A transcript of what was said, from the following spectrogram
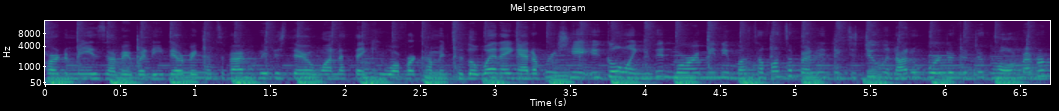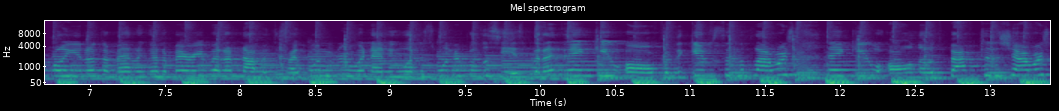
Pardon me, is everybody there? Because if everybody's there, I want to thank you all for coming to the wedding. I'd appreciate you going even more. I mean, you must have lots of better things to do and not a word of it to Paul. Remember, Paul, you know the man I'm gonna marry, but I'm not because I wouldn't ruin anyone as wonderful as he is. But I thank you all for the gifts and the flowers. Thank you all. Now it's back to the showers.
